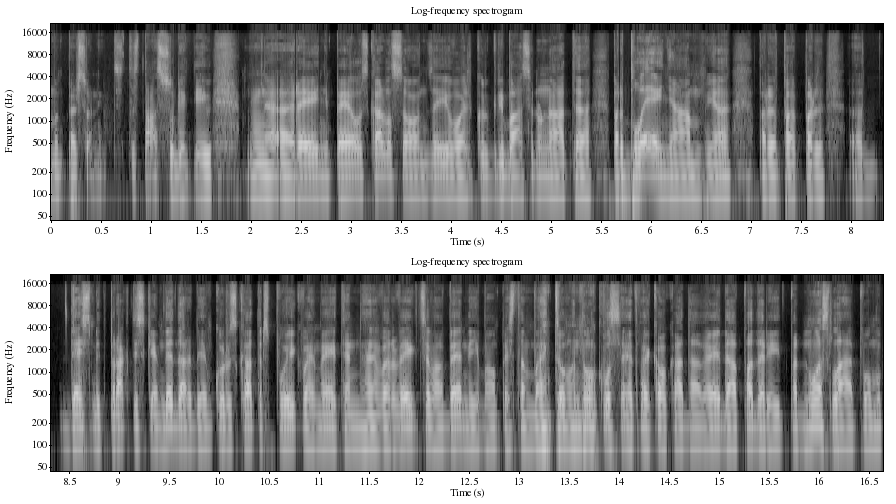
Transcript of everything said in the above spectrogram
man personīgi tas, tās subjektīvi mm, Rēņa Pēles Karlsona dzīvoļi, kur gribās runāt par blēņām, ja, par, par, par desmit praktiskiem nedarbiem, kurus katrs puika vai meitene var veikt savā bērnībā, un pēc tam vai to noklusēt vai kaut kādā veidā padarīt par noslēpumu.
